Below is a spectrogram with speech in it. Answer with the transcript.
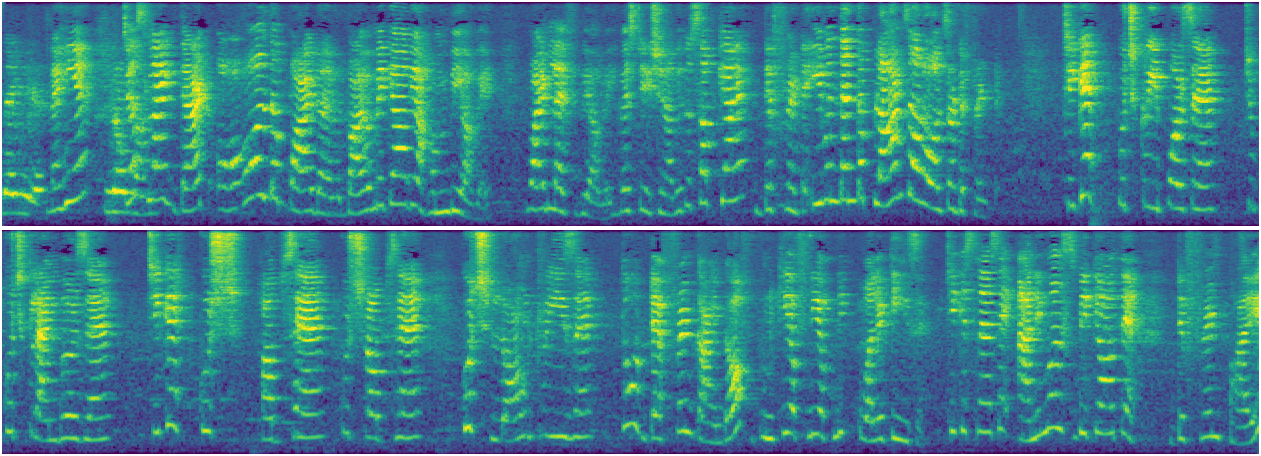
नहीं है। नहीं है? Just like that all the bio bio में क्या आ गया? हम भी आ गए। वाइल्ड लाइफ भी आ गई। वेस्टेशन आ गई। तो सब क्या है? डिफरेंट है। Even then the plants are also different ठीक है? कुछ क्रीपर्स हैं जो कुछ क्लाइंबर्स हैं। ठीक है? कुछ हब्स हैं कुछ श्रब्स हैं कुछ लॉन्ग ट्रीज हैं। तो डिफरेंट काइंड ऑफ़ उनकी अपनी अपनी क्वालिटीज हैं। ठीक? इस तरह से एनिमल्स भी क्या होते हैं? डिफरेंट पाए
